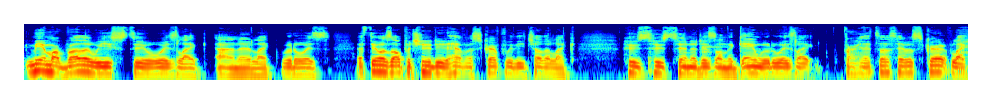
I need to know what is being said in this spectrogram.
me and my brother we used to always like I don't know, like we'd always if there was opportunity to have a scrap with each other, like whose whose turn it is on the game, we'd always like. Bro, let's us have a scrap. Like,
